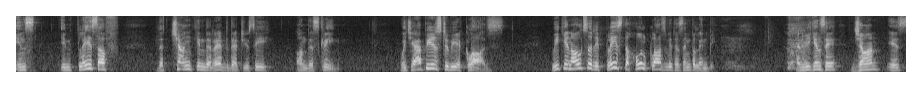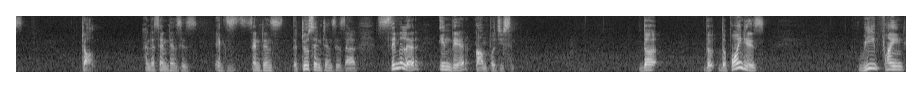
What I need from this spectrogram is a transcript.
in, in place of the chunk in the red that you see on the screen, which appears to be a clause, we can also replace the whole clause with a simple NP. And we can say John is tall and the sentence is sentence, the two sentences are similar in their composition. The, the, the point is we find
